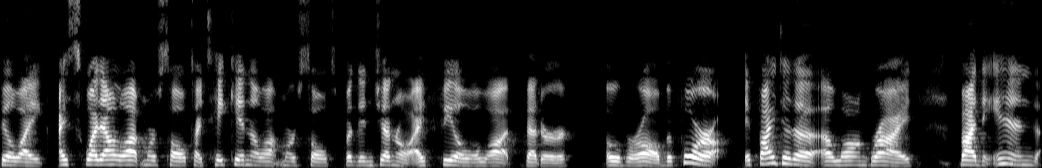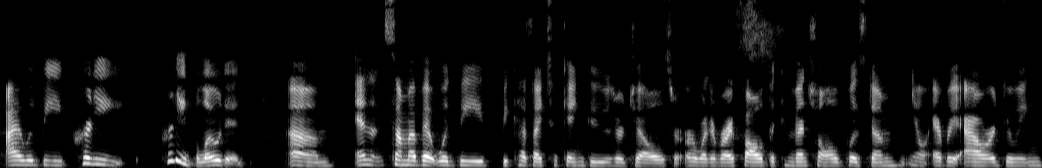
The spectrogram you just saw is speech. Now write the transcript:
feel like I sweat out a lot more salt. I take in a lot more salt, but in general I feel a lot better overall. Before if I did a, a long ride, by the end I would be pretty pretty bloated. Um, and some of it would be because I took in goos or gels or, or, whatever. I followed the conventional wisdom, you know, every hour doing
